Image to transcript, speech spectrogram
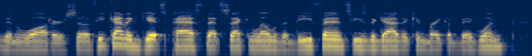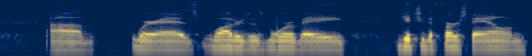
than Waters. So if he kind of gets past that second level of the defense, he's the guy that can break a big one. Um, whereas Waters is more of a get you the first down,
